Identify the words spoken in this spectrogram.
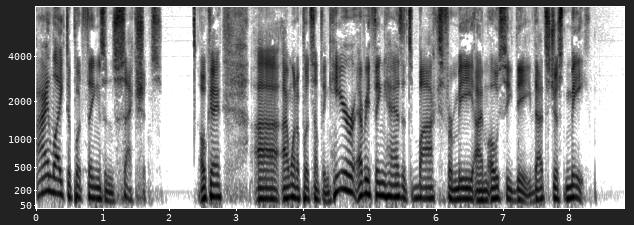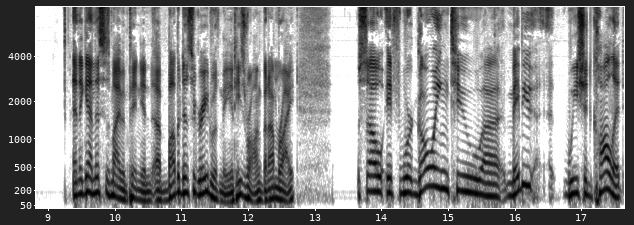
I like to put things in sections. Okay, uh, I want to put something here. Everything has its box for me. I'm OCD. That's just me. And again, this is my opinion. Uh, Bubba disagreed with me, and he's wrong, but I'm right so if we're going to uh, maybe we should call it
